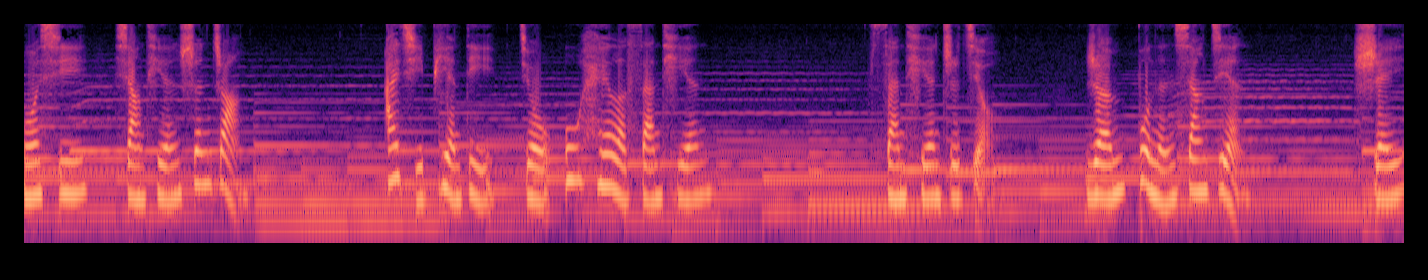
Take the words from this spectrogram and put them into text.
摩西向天伸杖，埃及遍地就乌黑了三天。三天之久，人不能相见，谁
